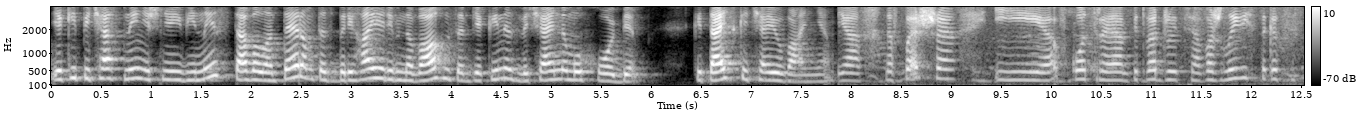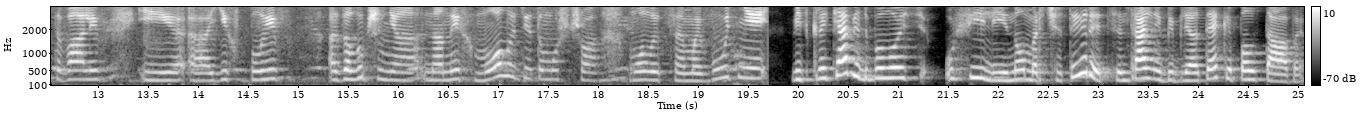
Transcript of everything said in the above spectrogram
який під час нинішньої війни став волонтером та зберігає рівновагу завдяки незвичайному хобі китайське чаювання. Я не вперше і вкотре підтверджується важливість таких фестивалів і е, їх вплив, залучення на них молоді, тому що молодь це майбутнє, Відкриття відбулось у філії номер 4 Центральної бібліотеки Полтави.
